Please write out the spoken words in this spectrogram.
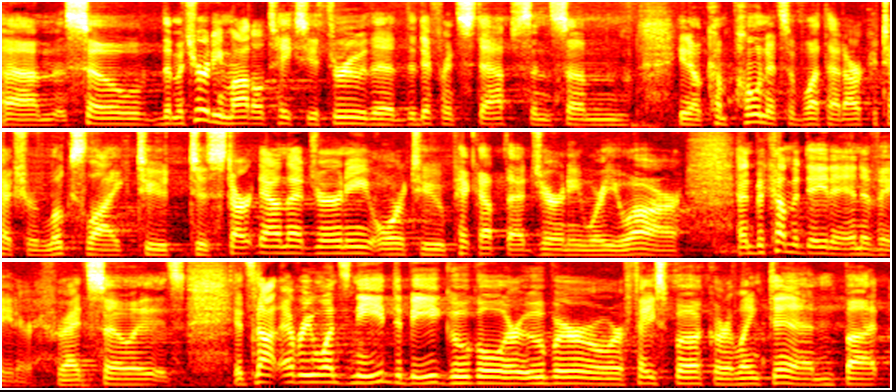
Um, so the maturity model takes you through the, the different steps and some you know, components of what that architecture looks like to, to start down that journey or to pick up that journey where you are and become a data innovator, right? So it's, it's not everyone's need need to be Google or Uber or Facebook or LinkedIn, but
